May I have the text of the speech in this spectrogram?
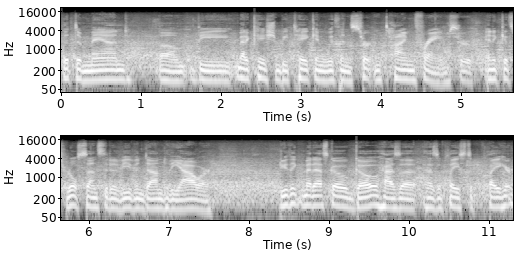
that demand um, the medication be taken within certain time frames. Sure. And it gets real sensitive even down to the hour. Do you think Medesco Go has a has a place to play here?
